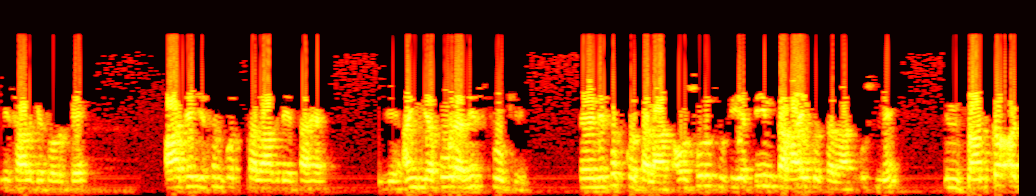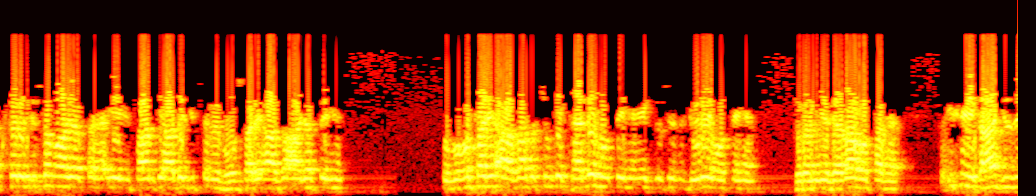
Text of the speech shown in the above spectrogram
مثال کے طور پہ، آدھے جسم کو طلاق دیتا ہے۔ جی ان یقول نصف کی نصف کو طلاق۔ اور سلس کی تین تہائی کو طلاق۔ اس میں انسان کا اکثر جسم آ جاتا ہے۔ یہ انسان کے آدھے جسم میں بہت سارے اعضاء آ جاتے ہیں۔ تو بہت سارے اعضاء چونکہ پھیلے ہوتے ہیں، ایک دوسرے سے جڑے ہوتے ہیں رنگ زیادہ ہوتا ہے۔ تو اس لیے کہا جز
